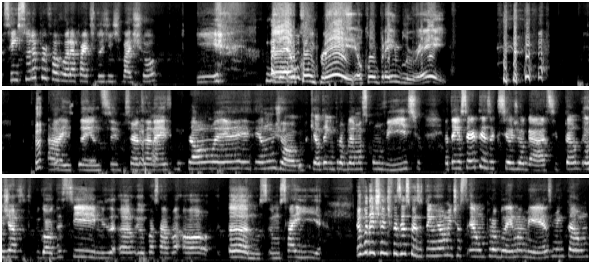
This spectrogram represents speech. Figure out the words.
Censura, por favor, a parte do gente baixou. E. É, eu comprei, eu comprei em Blu-ray. Ai, gente, Senhor dos Anéis, então é, eu não jogo, porque eu tenho problemas com vício. Eu tenho certeza que se eu jogasse tanto. Eu já, igual The Sims, ah, eu passava ó, anos, eu não saía. Eu vou deixando de fazer as coisas, eu tenho realmente é um problema mesmo, então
